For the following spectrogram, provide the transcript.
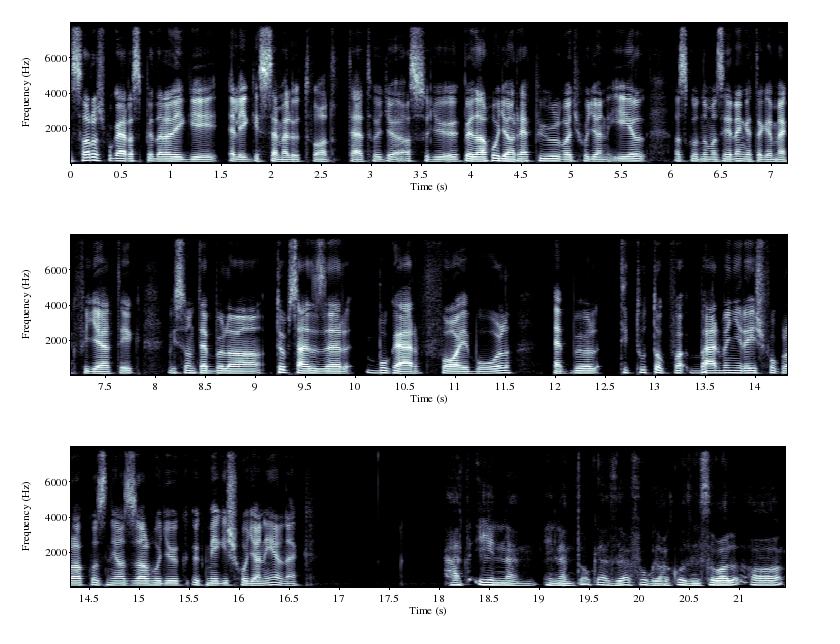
A szarvasbogár az például eléggé, eléggé szem előtt van. Tehát, hogy az, hogy ő például hogyan repül, vagy hogyan él, azt gondolom azért rengetegen megfigyelték, viszont ebből a több százezer bogár fajból, ebből ti tudtok bármennyire is foglalkozni azzal, hogy ők, ők mégis hogyan élnek? Hát én nem, én nem tudok ezzel foglalkozni. Szóval a,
